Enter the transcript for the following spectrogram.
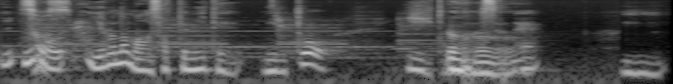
う、い。もそうですね。ういろんなもんあさって見てみるといいと思うんですよね、うんこれ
